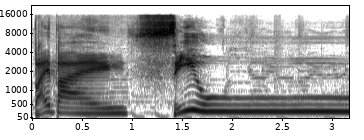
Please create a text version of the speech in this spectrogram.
拜拜，see you。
